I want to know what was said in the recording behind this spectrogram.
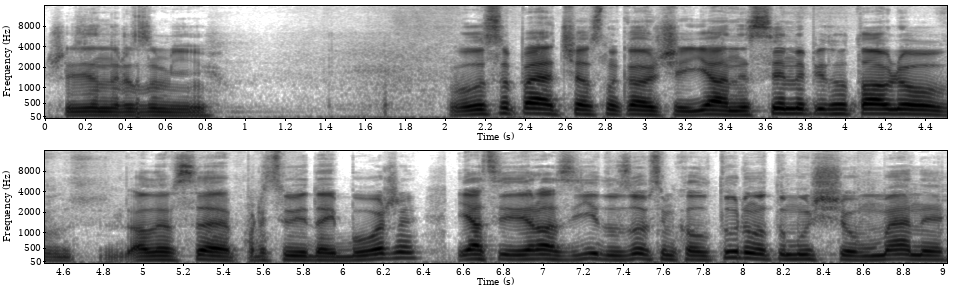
Щось я не розумію. Велосипед, чесно кажучи, я не сильно підготавлював, але все працює, дай Боже. Я цей раз їду зовсім халтурно, тому що в мене,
